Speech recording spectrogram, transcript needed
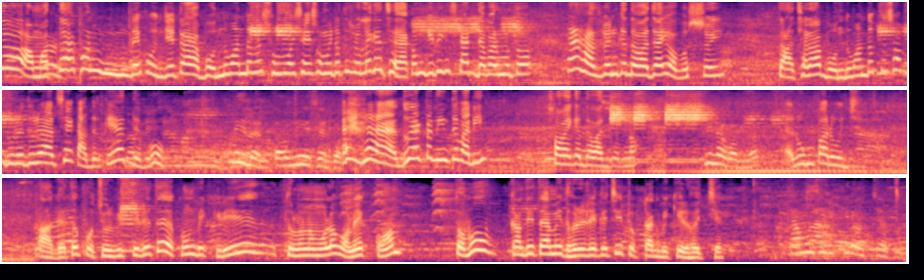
তো আমার তো এখন দেখুন যেটা বন্ধু বান্ধবের সময় সেই সময়টা তো চলে গেছে। এখন গ্রিটিংস কার্ড দেওয়ার মতো হ্যাঁ হাজব্যান্ডকে দেওয়া যায় অবশ্যই। তাছাড়া বন্ধু বান্ধব তো সব দূরে দূরে আছে কাদেরকে আর দেবো? হ্যাঁ দু একটা নিতে পারি সবাইকে দেওয়ার জন্য। কি নাম আপনার? রুম্পা রুজ। আগে তো প্রচুর বিক্রি হতো এখন বিক্রি তুলনামূলক অনেক কম। তবু কান্দিতে আমি ধরে রেখেছি টুকটাক বিক্রি হচ্ছে। কেমন বিক্রি হচ্ছে এখন?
